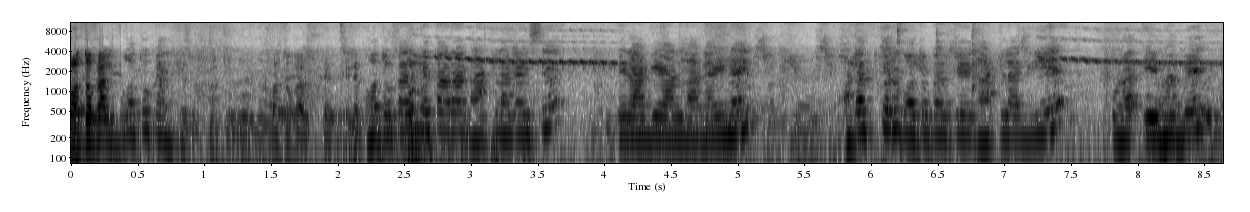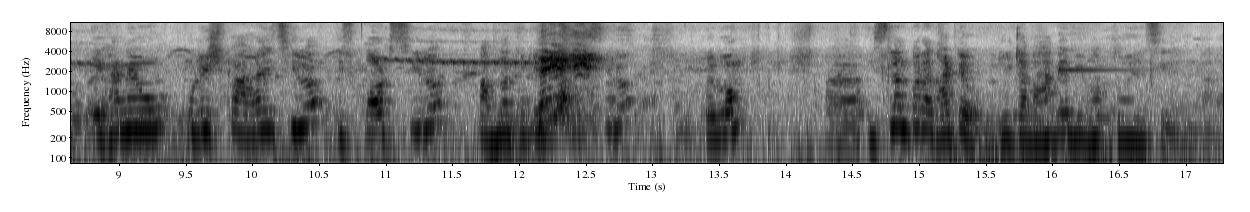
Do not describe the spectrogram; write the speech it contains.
গতকাল গতকালকে গতকালকে। গতকালকে তারা ঘাট লাগাইছে। এর আগে আর লাগাই নাই। হঠাৎ করে গতকালকে ঘাট লাগিয়ে ওরা এইভাবে এখানেও পুলিশ পাহারাই ছিল স্পট ছিল পাবনা থেকে ছিল এবং ইসলামপাড়া ঘাটেও দুইটা ভাগে বিভক্ত হয়েছিলেন তারা।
